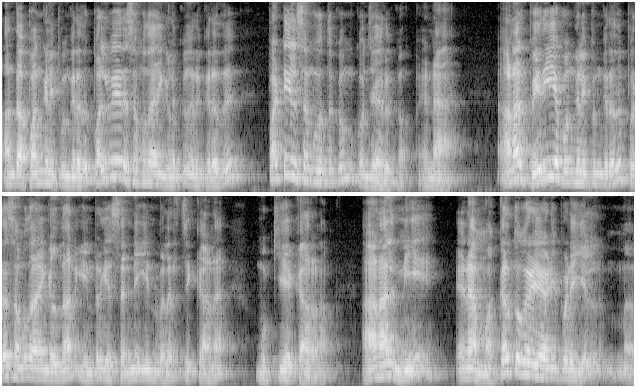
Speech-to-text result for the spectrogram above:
அந்த பங்களிப்புங்கிறது பல்வேறு சமுதாயங்களுக்கும் இருக்கிறது. பட்டியல் சமூகத்துக்கும் கொஞ்சம் இருக்கும். என்ன? ஆனால் பெரிய பங்களிப்புங்கிறது பிற சமுதாயங்கள் தான் இன்றைய சென்னையின் வளர்ச்சிக்கான முக்கிய காரணம். ஆனால் நீ ஏன்னா மக்கள் தொகை அடிப்படையில் ம-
